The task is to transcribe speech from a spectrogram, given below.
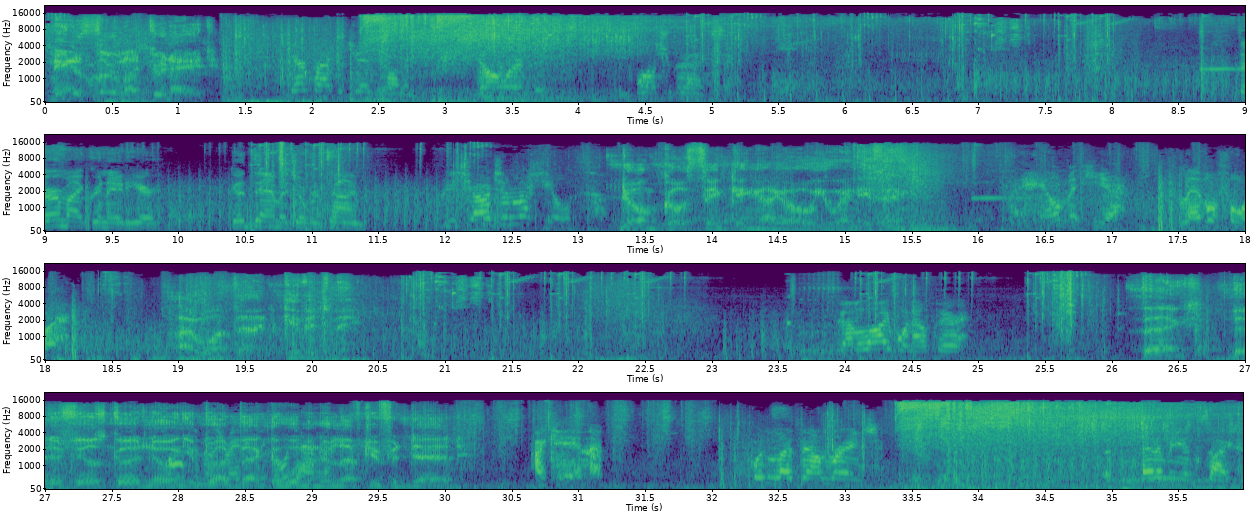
Need a thermite grenade. Care package incoming. Y'all earned this. Watch your backs. Thermite grenade here. Good damage over time. Recharging my shields. Don't go thinking I owe you anything. A helmet here. Level 4. I want that. Give it to me. Got a live one out there. Thanks. Bet it feels good knowing you brought back the woman who left you for dead. I can. Wouldn't let down range. Enemy in sight.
